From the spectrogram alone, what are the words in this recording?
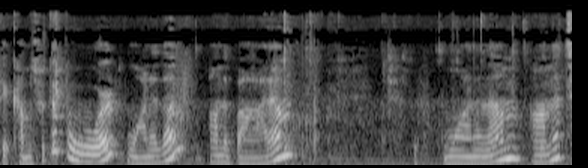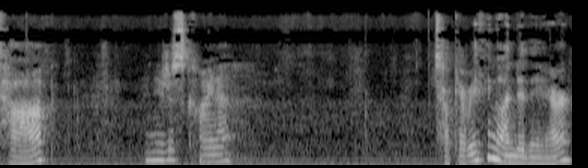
that comes with the board, one of them on the bottom, one of them on the top, and you just kind of tuck everything under there.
